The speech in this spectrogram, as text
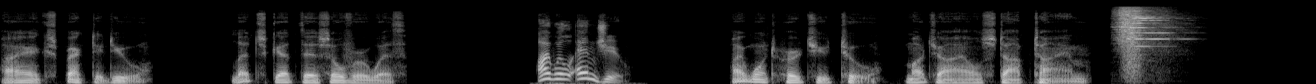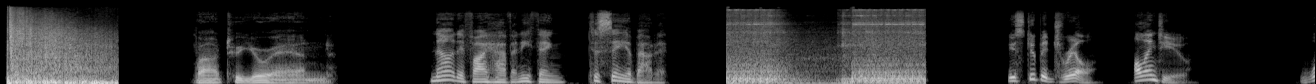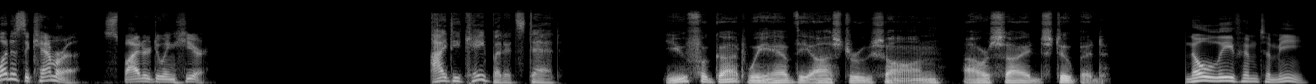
I expected you. Let's get this over with. I will end you. I won't hurt you too much. I'll stop time. Bow to your end. Not if I have anything to say about it. You stupid drill. I'll end you. What is the camera spider doing here? IDK, but it's dead. You forgot we have the Ostrus on. Our side stupid. No, leave him to me.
